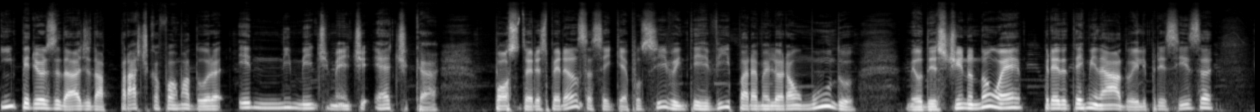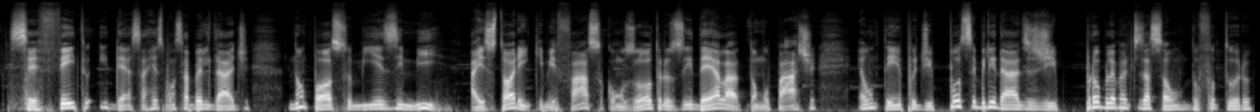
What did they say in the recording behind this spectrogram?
imperiosidade da prática formadora eminentemente ética. Posso ter esperança, sei que é possível intervir para melhorar o mundo. Meu destino não é predeterminado, ele precisa ser feito e dessa responsabilidade não posso me eximir. A história em que me faço com os outros e dela tomo parte é um tempo de possibilidades de problematização do futuro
